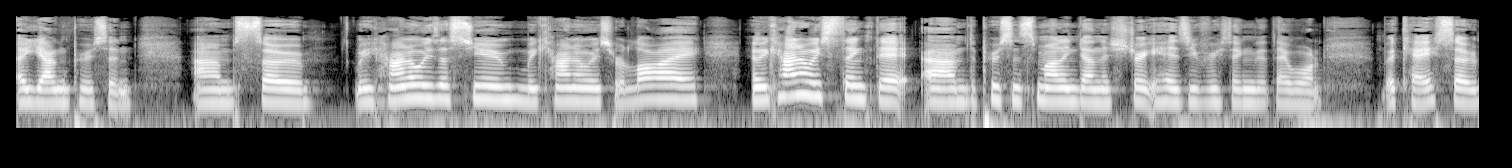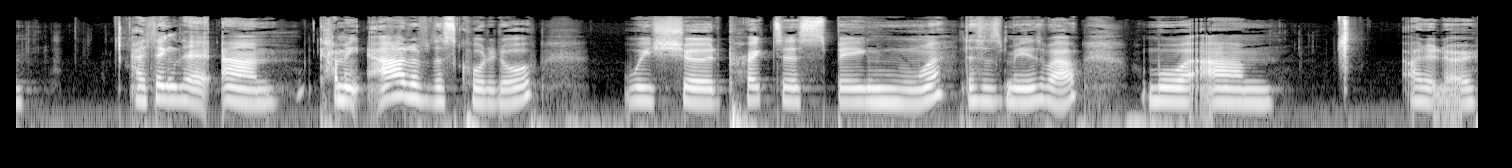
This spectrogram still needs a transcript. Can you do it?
a young person. Um, so we can't always assume, we can't always rely, and we can't always think that um, the person smiling down the street has everything that they want. Okay, so I think that um, coming out of this corridor, we should practice being more, this is me as well, more, um, I don't know,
